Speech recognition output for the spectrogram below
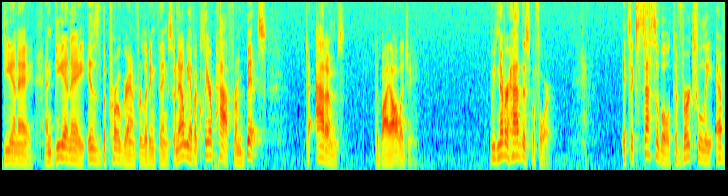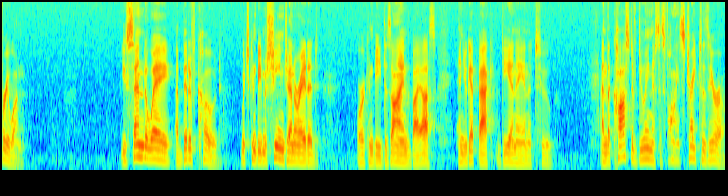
DNA. And DNA is the program for living things. So now we have a clear path from bits to atoms to biology. We've never had this before. It's accessible to virtually everyone. You send away a bit of code, which can be machine generated or it can be designed by us, and you get back DNA in a tube. And the cost of doing this is falling straight to zero.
